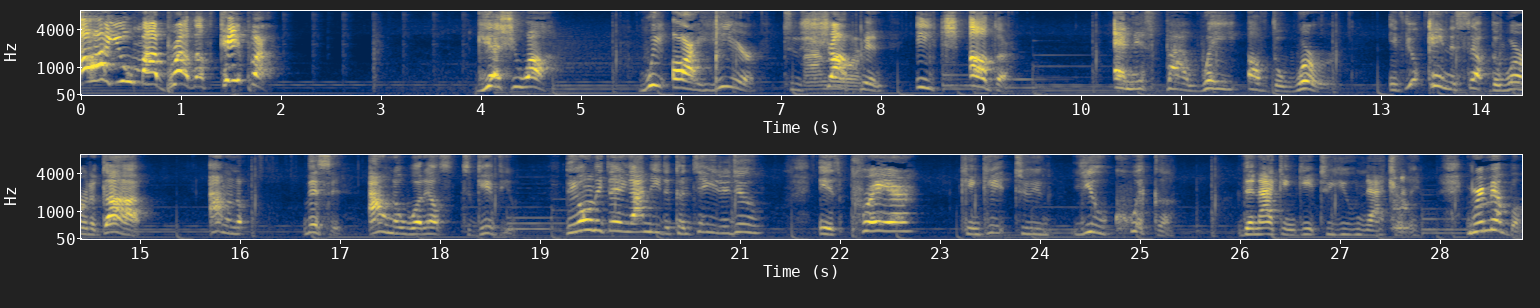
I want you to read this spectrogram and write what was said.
Are you my brother's keeper? Yes, you are. We are here to my sharpen Lord. each other. And it's by way of the word. If you can't accept the word of God, I don't know. Listen, I don't know what else to give you. The only thing I need to continue to do is prayer can get to you quicker than I can get to you naturally. Remember,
